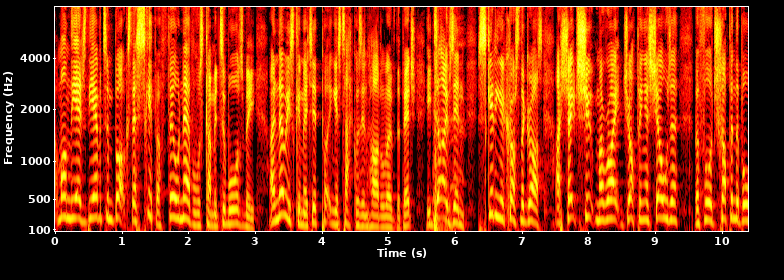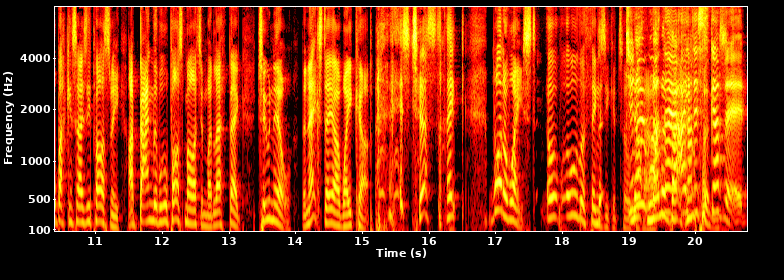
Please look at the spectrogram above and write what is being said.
I'm on the edge of the Everton box. Their skipper, Phil Neville's coming towards me. I know he's committed, putting his tackles in hard all over the pitch. He dives in, skidding across the grass. I shape shoot my right, dropping a shoulder before dropping the ball back inside as he passed me. I bang the ball past Martyn, my left peg. 2 0. The next day, I wake up. it's just like, what a waste. All, all the things he could talk Do you know about. what none of though that I happened. discovered?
